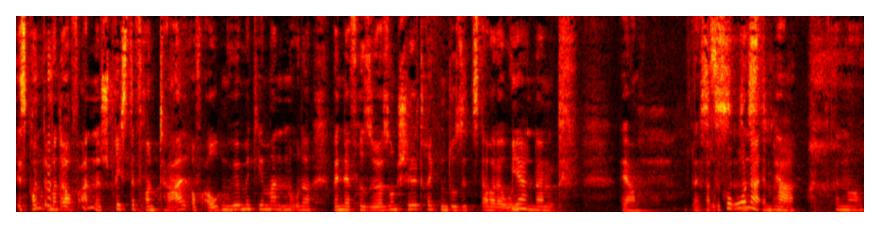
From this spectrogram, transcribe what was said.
es kommt immer drauf an. Sprichst du frontal auf Augenhöhe mit jemandem oder wenn der Friseur so ein Schild trägt und du sitzt aber da unten, ja. dann pff, ja. Das Hast ist, du Corona ist, im Haar? Ja, genau.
